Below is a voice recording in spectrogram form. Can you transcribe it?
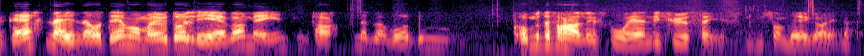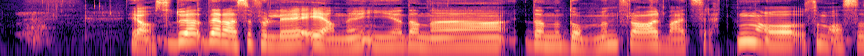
NTF mener. og Det må man jo da leve med inntil partene på en måte kommer til forhandlingsbordet igjen i 2016, som Vegard er inne på. Ja, så du, Dere er selvfølgelig enig i denne, denne dommen fra arbeidsretten, og som altså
